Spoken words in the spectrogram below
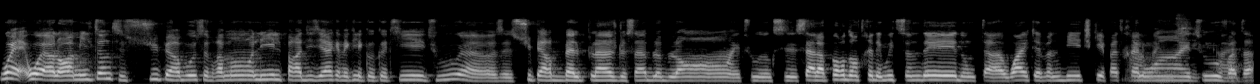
Ouais, ouais, alors Hamilton, c'est super beau, c'est vraiment l'île paradisiaque avec les cocotiers et tout. Euh, c'est super belle plage de sable blanc et tout. Donc, c'est à la porte d'entrée des Whitsunday. Donc, t'as Whitehaven Beach qui est pas très Ah, loin et tout. Enfin, ouais. t'as,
